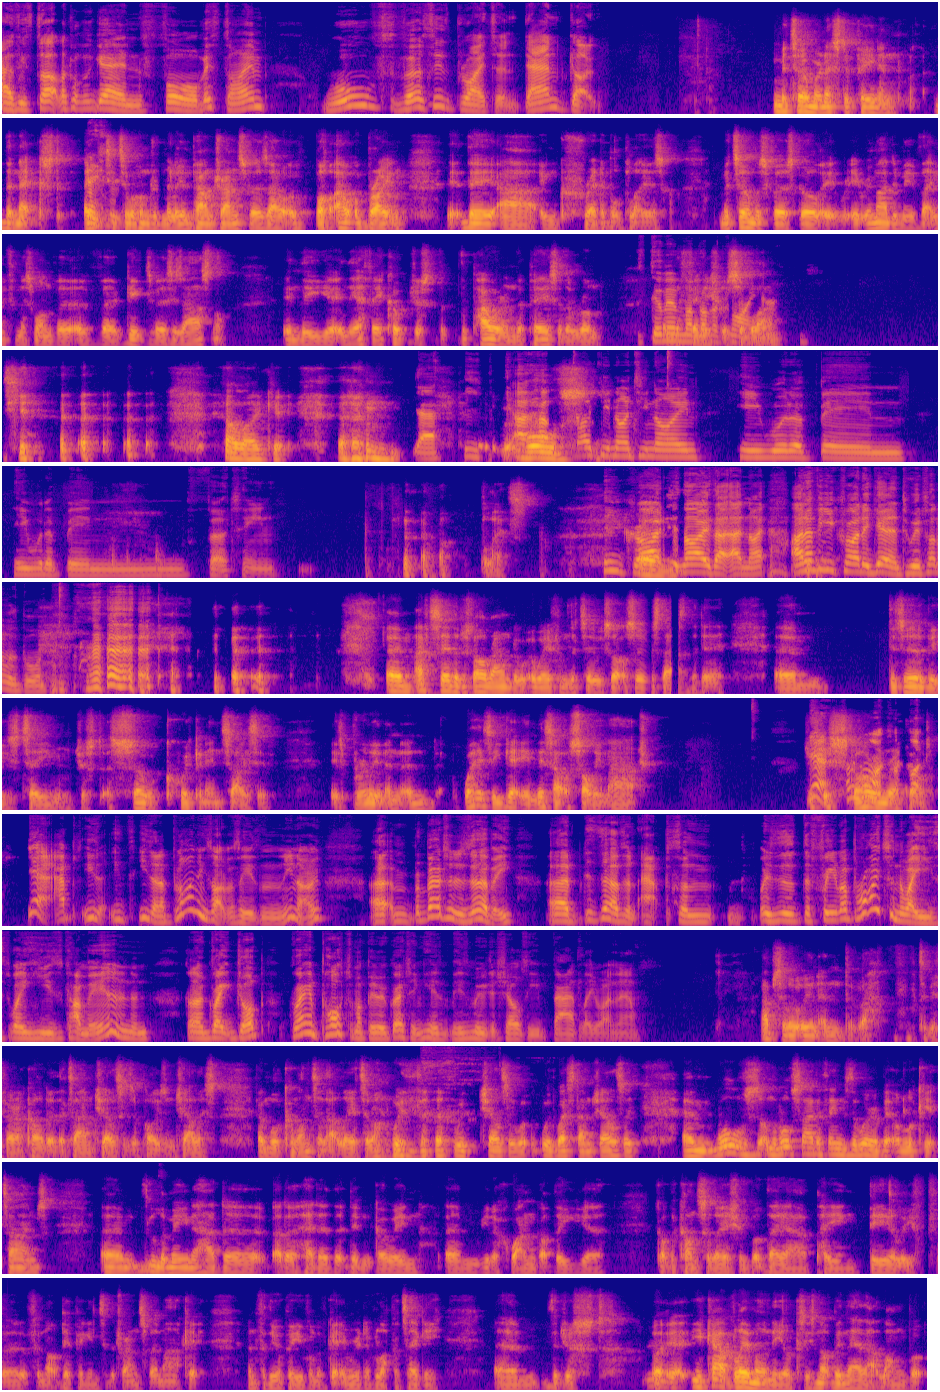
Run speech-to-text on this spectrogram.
as we start the clock again for this time Wolves versus Brighton. Dan, go. Mitoma and Estupiñán, the next 80 to 100 million pound transfers out of out of Brighton. They are incredible players. Mitoma's first goal, it, it reminded me of that infamous one of, of uh, Giggs versus Arsenal in the uh, in the FA Cup. Just the, the, power and the pace of the run. Still remember my brother Klein, yeah? I like it. Um, yeah, he, Wolves. 1999, he would have been he would have been 13. Bless. He cried um, his eyes out that night. I don't think he cried again until his son was born. Um, I have to say that just all round away from the two sort of superstars of the day, um, Zerbi's team just are so quick and incisive. It's brilliant. And, and where's he getting this out of Solly March? Just Yeah, his scoring know, record. like- Yeah, he's, he's, had a blinding start of the season, you know. Um, Roberto De Zerbi uh, deserves an absolute. The, the freedom of Brighton the way he's the way he's come in and, and done a great job. Graham Potter might be regretting his his move to Chelsea badly right now. Absolutely, and, and uh, to be fair, I called it at the time Chelsea's a poison chalice, and we'll come on to that later on with uh, with Chelsea with West Ham Chelsea. Um, Wolves on the Wolves side of things, they were a bit unlucky at times. Um, Lemina had a had a header that didn't go in. Um, you know, Hwang got the uh, got the consolation, but they are paying dearly for, for not dipping into the transfer market and for the upheaval of getting rid of Lopetegui. Um, they're just, but uh, you can't blame O'Neill because he's not been there that long, but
